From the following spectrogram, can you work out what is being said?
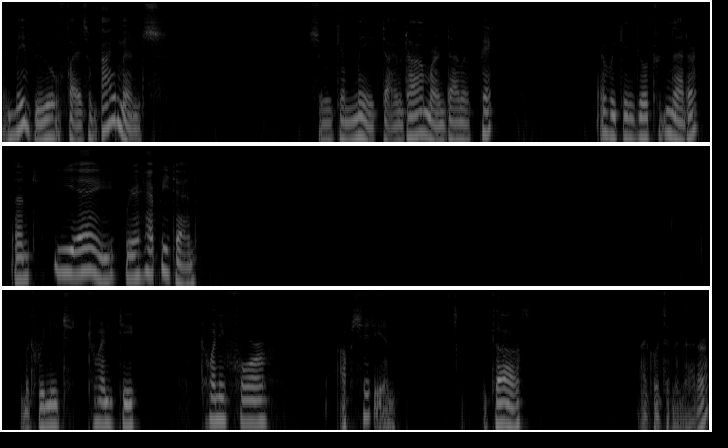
And maybe we'll find some diamonds. So we can make diamond armor and diamond pick. And we can go to the nether. And yay, we're happy then. But we need 20 24 obsidian. Because I go to the nether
